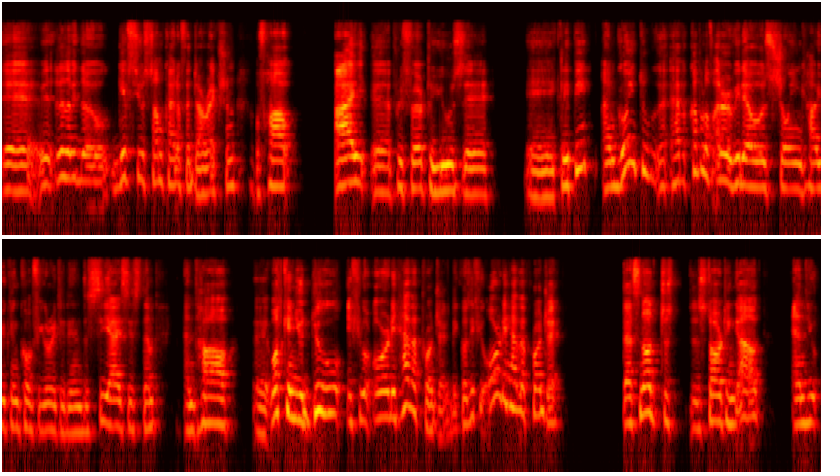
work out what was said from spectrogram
uh, little bit gives you some kind of a direction of how I uh, prefer to use uh, uh, Clippy. I'm going to have a couple of other videos showing how you can configure it in the CI system and how uh, what can you do if you already have a project because if you already have a project that's not just starting out and you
